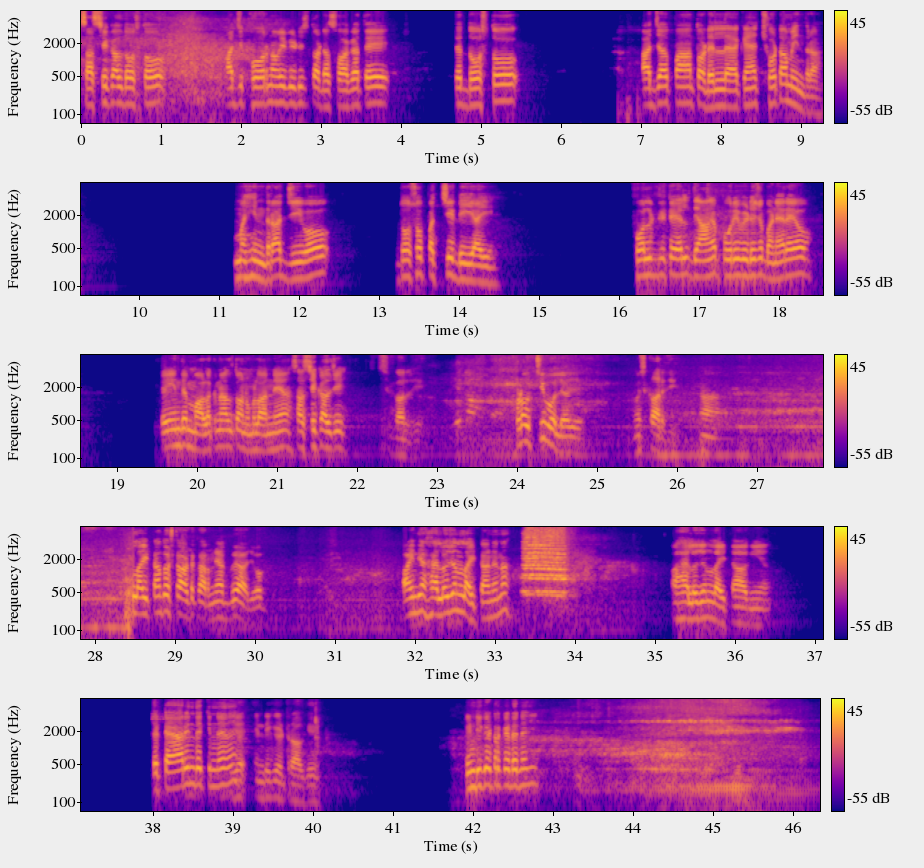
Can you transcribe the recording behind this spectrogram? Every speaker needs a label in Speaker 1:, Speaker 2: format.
Speaker 1: ਸਤਿ ਸ਼੍ਰੀ ਅਕਾਲ ਦੋਸਤੋ। ਅੱਜ ਹੋਰ ਨਵੀਂ ਵੀਡੀਓ 'ਚ ਤੁਹਾਡਾ ਸਵਾਗਤ ਹੈ ਤੇ ਦੋਸਤੋ ਅੱਜ ਆਪਾਂ ਤੁਹਾਡੇ ਲਈ ਲੈ ਕੇ ਆਏ ਛੋਟਾ Mahindra. Mahindra Jivo 225 DI full detail ਦਿਆਂਗੇ ਪੂਰੀ ਵੀਡੀਓ 'ਚ ਬਣੇ ਰਹੋ। ਤੇ ਇਹਦੇ ਮਾਲਕ ਨਾਲ ਤੁਹਾਨੂੰ ਮਿਲਾਨੇ ਆ ਸਤਿ ਸ਼੍ਰੀ ਅਕਾਲ ਜੀ।
Speaker 2: ਸਤਿ ਸ਼੍ਰੀ ਅਕਾਲ ਜੀ।
Speaker 1: ਥੋੜਾ ਉੱਚੀ ਬੋਲਿਓ ਜੀ।
Speaker 2: ਨਮਸਕਾਰ ਜੀ।
Speaker 1: ਹਾਂ। ਲਾਈਟਾਂ ਤੋਂ ਸਟਾਰਟ ਕਰਨੇ ਆ, ਅੱਗੇ ਆ ਜਾਓ ਆ ਇਹਦੀਆਂ ਹੈਲੋਜਨ ਲਾਈਟਾਂ ਨੇ ਨਾ ਆ ਹੈਲੋਜਨ ਲਾਈਟਾਂ ਆ ਗਈਆਂ ਤੇ ਟਾਇਰ ਇਹਦੇ ਕਿੰਨੇ ਨੇ
Speaker 2: ਇਹ ਇੰਡੀਕੇਟਰ ਆ ਗਏ
Speaker 1: ਇੰਡੀਕੇਟਰ ਕਿਹੜੇ ਨੇ ਜੀ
